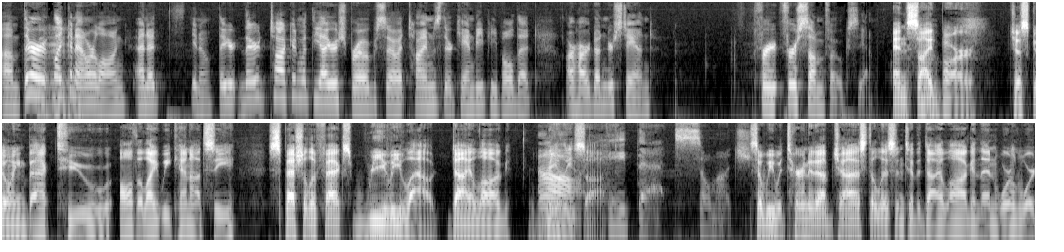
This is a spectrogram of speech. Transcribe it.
Um, they're like an Hmm. hour long, and it's you know they're they're talking with the Irish brogue, so at times there can be people that are hard to understand. For for some folks, yeah. And Mm-hmm. sidebar, just going back to all the light we cannot see, special effects really loud, dialogue really Oh, soft. I hate that so much. So we would turn it up just to listen to the dialogue, and then World War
